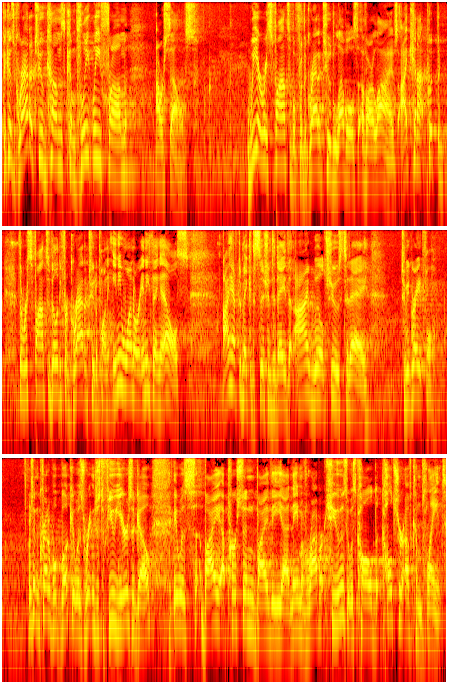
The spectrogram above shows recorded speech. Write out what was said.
Because gratitude comes completely from ourselves. We are responsible for the gratitude levels of our lives. I cannot put the, the responsibility for gratitude upon anyone or anything else. I have to make a decision today that I will choose today to be grateful. There's an incredible book. It was written just a few years ago. It was by a person by the uh, name of Robert Hughes. It was called Culture of Complaint.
